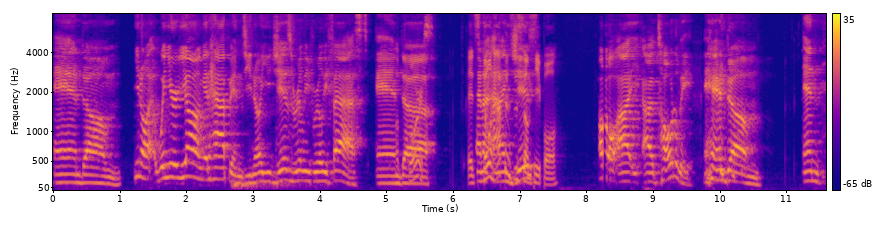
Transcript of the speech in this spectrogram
and um you know when you're young it happens you know you jizz really really fast and Of course. uh It and still I- and happens to some people. Oh, I, I totally. And um and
